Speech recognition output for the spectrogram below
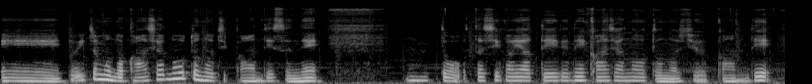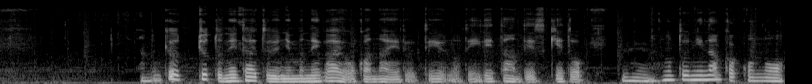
えっ、ー、と、いつもの感謝ノートの時間ですね。うんと、私がやっているね、感謝ノートの習慣で、あの、今日ちょっとね、タイトルにも願いを叶えるっていうので入れたんですけど、うん、本当になんかこの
